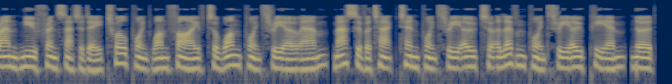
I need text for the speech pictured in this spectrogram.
Brand New Friend Saturday 12.15 to 1.30 am, Massive Attack 10.30 to 11.30 p.m., Nerd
